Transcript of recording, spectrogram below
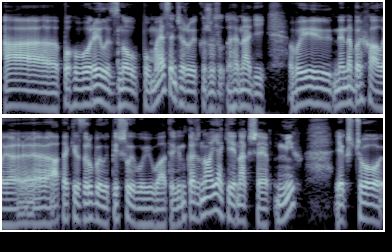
а, поговорили знову по месенджеру. Я кажу: Геннадій, ви не набрехали, а так і зробили, пішли воювати. Він каже: Ну а як я інакше міг, якщо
